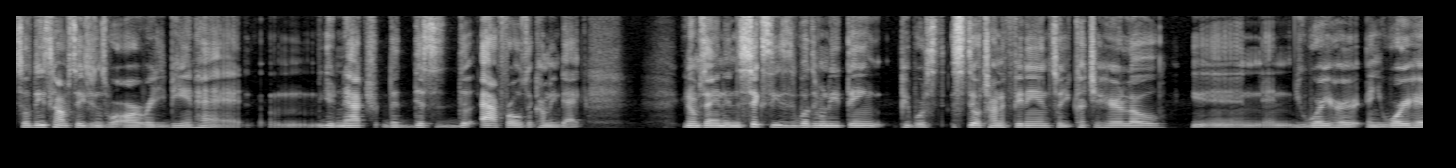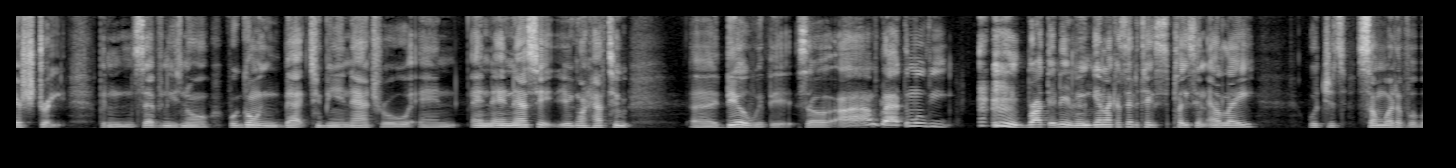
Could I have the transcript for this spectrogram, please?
So these conversations were already being had. Mm, your natural, the this the afros are coming back. You know what I'm saying? In the 60s, it wasn't really a thing. People were st- still trying to fit in, so you cut your hair low and, and you wear your hair and you wear your hair straight. But in the 70s, no, we're going back to being natural, and and and that's it. You're gonna have to uh, deal with it. So I, am glad the movie brought that in. And again, like I said, it takes place in L.A., which is somewhat of a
